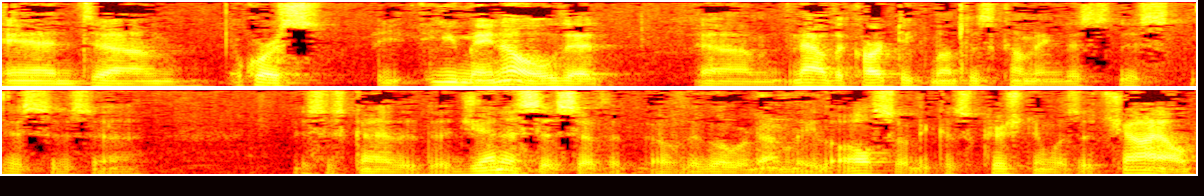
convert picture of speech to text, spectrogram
And um, of course, you may know that um, now the Kartik month is coming. This this this is uh, this is kind of the, the, genesis of the of the Govardhan Leela also because Krishna was a child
